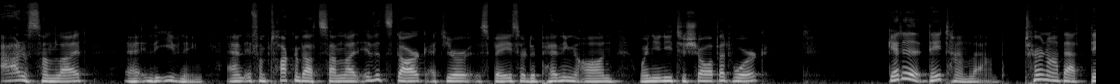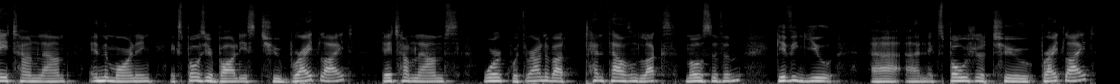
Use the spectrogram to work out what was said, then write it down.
out of sunlight uh, in the evening. And if I'm talking about sunlight, if it's dark at your space or depending on when you need to show up at work, get a daytime lamp. Turn on that daytime lamp in the morning, expose your bodies to bright light. Daytime lamps work with around about 10,000 lux, most of them, giving you uh, an exposure to bright light,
